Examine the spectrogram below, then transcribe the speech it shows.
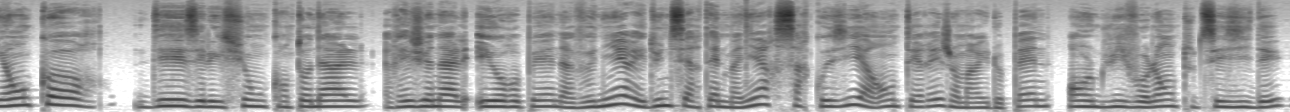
y a encore des élections cantonales, régionales et européennes à venir et d'une certaine manière, Sarkozy a enterré Jean-Marie Le Pen en lui volant toutes ses idées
